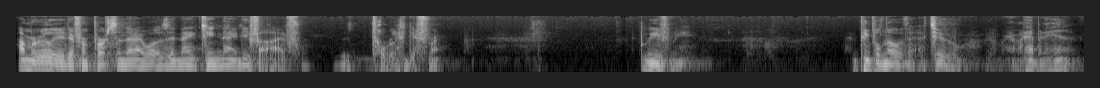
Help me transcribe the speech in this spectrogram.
I'm really a different person than I was in 1995. Totally different. Believe me. And people know that too. what happened to him?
